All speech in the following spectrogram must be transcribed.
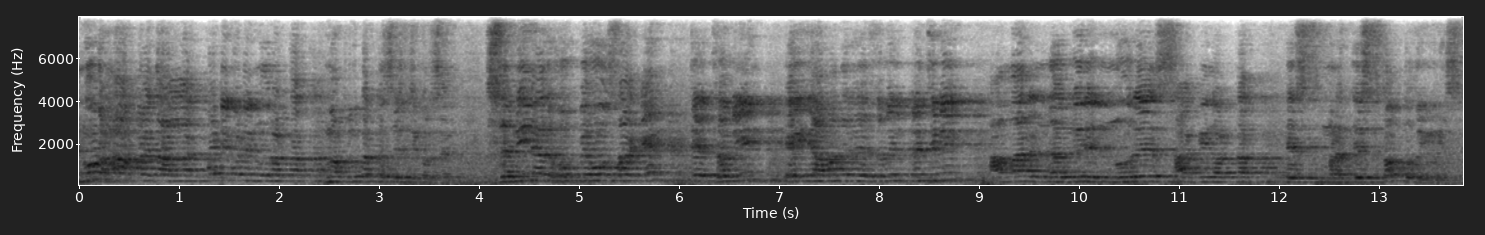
নূর হা পয়দা আল্লাহ কোটি কোটি নূর অর্থাৎ মাখলুকাতকে সৃষ্টি করেছেন। জমিন আর হুব্বে ও সাকিন যে জমিন এই যে আমাদের যে জমিন পৃথিবী আমার নবীর নূরে সাকিন অর্থাৎ এস- মানে স্তব্ধ হয়ে গেছে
